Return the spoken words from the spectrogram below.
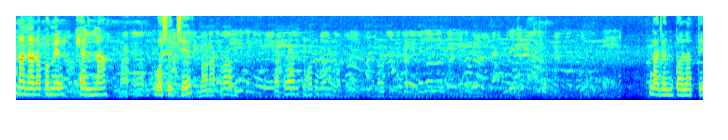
নানা রকমের খেলনা। বসেছে। গাজনতলাতে।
